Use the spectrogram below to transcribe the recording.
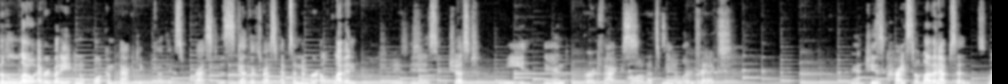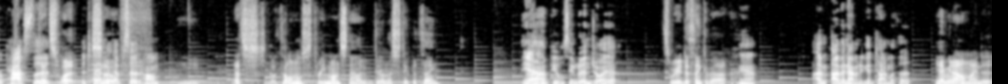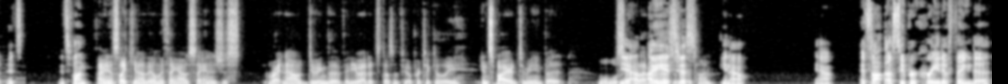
Hello, everybody, and welcome back to Guthix Rest. This is Guthix Rest episode number 11. Jesus. It is just me and Birdfacts. Hello, that's me. Say I'm hello, Birdfacts. Yeah, Jesus Christ, 11 episodes. We're past the, That's what the 10 so episode hump. he- that's almost three months now we've been doing this stupid thing. Yeah, people seem to enjoy it. It's weird to think about. Yeah. I'm, I've been having a good time with it. Yeah, I mean, I don't mind it. It's it's fun. I mean, it's like you know, the only thing I was saying is just right now doing the video edits doesn't feel particularly inspired to me, but we'll, we'll see Yeah, how that I mean, it's just- over time. You know. Yeah. It's not a super creative thing to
